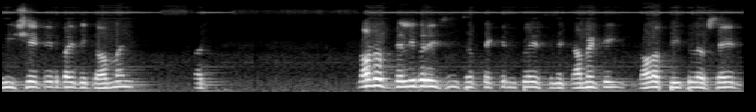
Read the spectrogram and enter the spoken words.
initiated by the government, but a lot of deliberations have taken place in a committee. A lot of people have said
